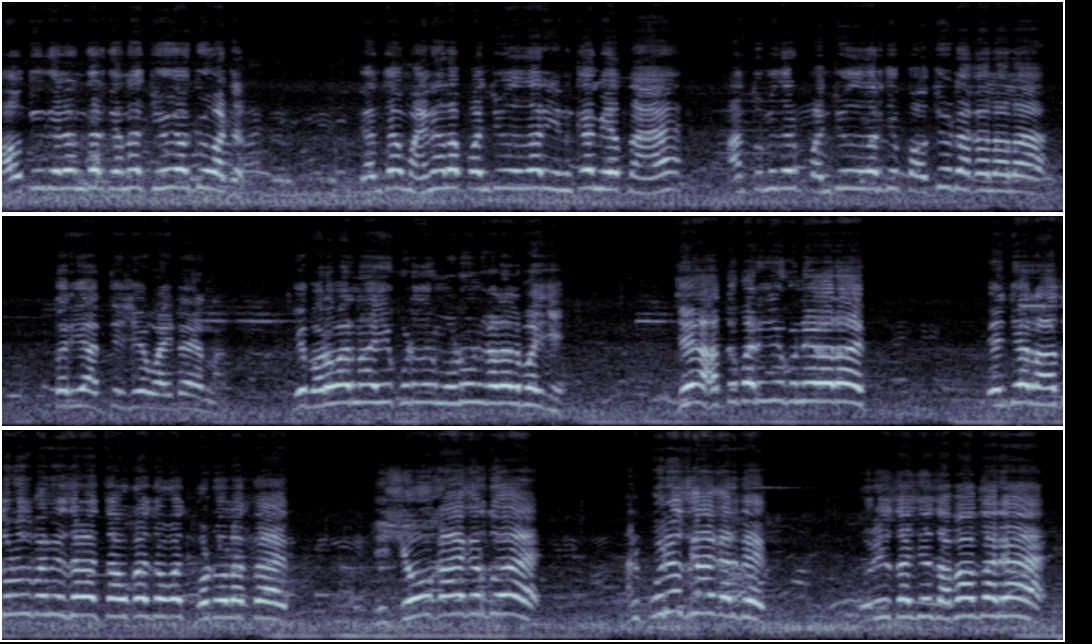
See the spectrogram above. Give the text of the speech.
पावती दिल्यानंतर त्यांना जीव योग्य वाटेल त्यांच्या महिन्याला पंचवीस हजार इन्कम येत नाही आणि तुम्ही जर पंचवीस हजारची पावती टाकायला आला तर हे अतिशय वाईट आहे ना हे बरोबर नाही हे कुठेतरी मोडून काढायला पाहिजे. जे हातोपारीचे गुन्हेगार आहेत त्यांचे राजरोजपणे सगळ्या चौका चौकात फोटो लागत आहेत ही शो काय करतोय? आणि पोलीस काय करते? पोलिसाची जबाबदारी आहे.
